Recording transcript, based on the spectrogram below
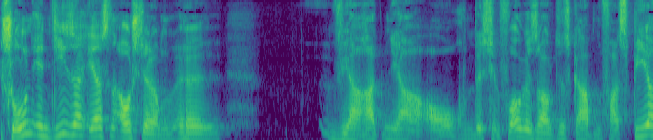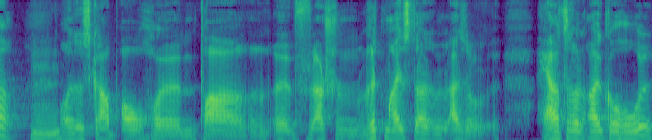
Schon in dieser ersten Ausstellung. Äh, wir hatten ja auch ein bisschen vorgesorgt. Es gab ein Fass Bier mhm. und es gab auch äh, ein paar äh, Flaschen Rittmeister, also härteren Alkohol.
